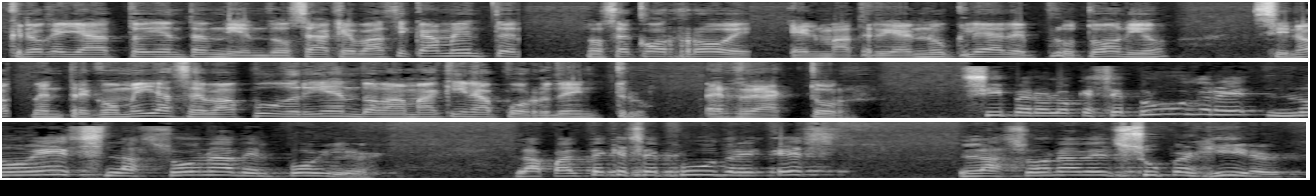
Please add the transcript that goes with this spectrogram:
Creo que ya estoy entendiendo. O sea que básicamente no se corroe el material nuclear, el plutonio, sino, entre comillas, se va pudriendo la máquina por dentro, el reactor. Sí, pero lo que se pudre no es la zona del boiler. La parte que se pudre es la zona del superheater,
